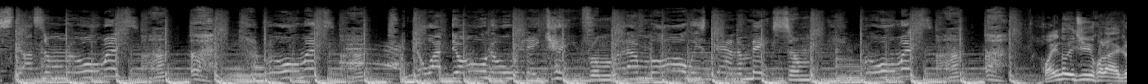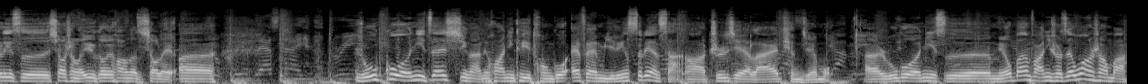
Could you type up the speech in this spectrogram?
美景赏清红，好天气很。欢迎各位继续回来，这里是笑声雷雨，各位好，我是小雷。呃，如果你在西安的话，你可以通过 FM 一零四点三啊，直接来听节目。呃，如果你是没有办法，你说在网上吧。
